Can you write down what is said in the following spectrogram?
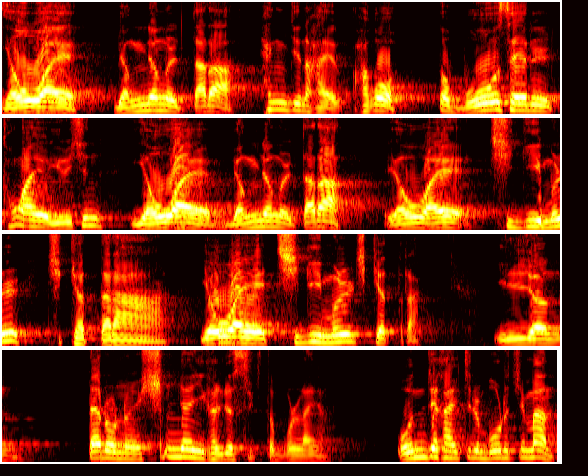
여호와의 명령을 따라 행진하고 또 모세를 통하여 이르신 여호와의 명령을 따라 여호와의 직임을 지켰더라. 여호와의 직임을 지켰더라. 1년 때로는 10년이 걸렸을지도 몰라요. 언제 갈지를 모르지만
